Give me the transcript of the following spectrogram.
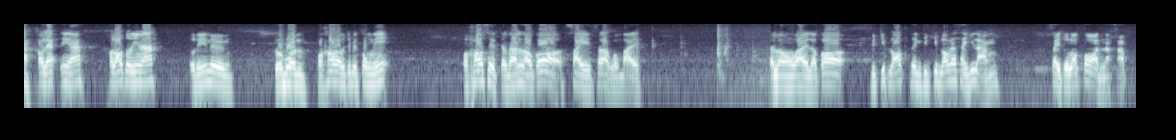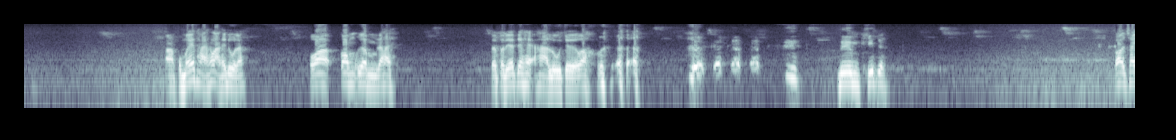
อะเข้าแล้วนี่นะเขาล็อกตัวนี้นะตัวนี้หนึ่งตัวบนพอเข้าเราจะเป็นทรงนี้ พอเข้าเสร็จจากนั้นเราก็ใส่สลักลงไปแต่ลงไว้แล้วก็บิดกิฟล็อกแต่จริงๆกิฟล็อกเนี่ยใส่ที่หลัง ใส่ตัวล็อกก่อนนะครับ อ่าผมไม่ได้ถ่ายข้างหลังให้ดูนะเพราะว่ากล้องเอื้อมไม่ได้ แต่ตอนนี้จะหารูเจอเปล่า ลืมคิดเลย ก็ใช้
